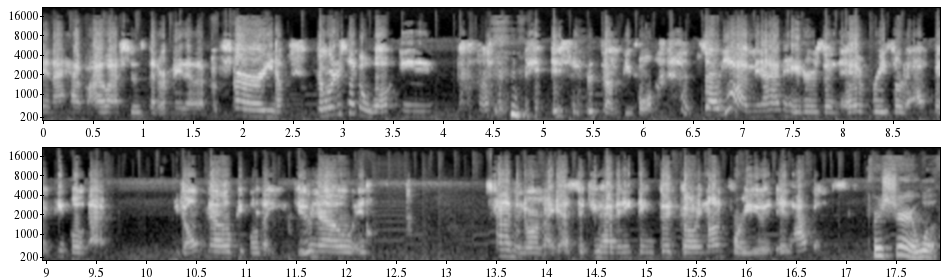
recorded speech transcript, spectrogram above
and I have eyelashes that are made out of fur. You know, so we're just like a walking issue to some people. So yeah, I mean, I have haters in every sort of aspect. People that you don't know, people that you do know. It's, it's kind of the norm, I guess. If you have anything good going on for you, it, it happens. For sure. Well,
